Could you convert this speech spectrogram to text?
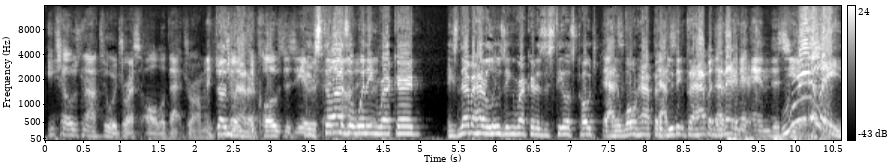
he chose not to address all of that drama. It doesn't he chose matter. to close his ears. he still has a winning address- record. He's never had a losing record as a Steelers coach, and it won't happen if you think it'll happen that's next gonna end this year. Really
